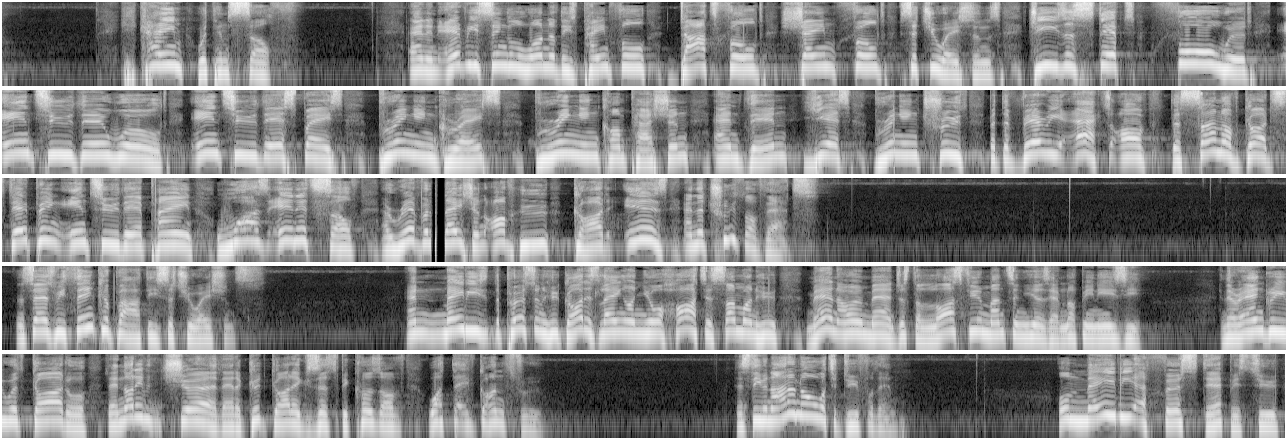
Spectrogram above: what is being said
He came with himself. And in every single one of these painful, doubt filled, shame filled situations, Jesus stepped forward into their world, into their space, bringing grace, bringing compassion, and then, yes, bringing truth. But the very act of the Son of God stepping into their pain was in itself a revelation of who God is and the truth of that. And so, as we think about these situations, and maybe the person who God is laying on your heart is someone who, man, oh man, just the last few months and years have not been easy. And they're angry with God, or they're not even sure that a good God exists because of what they've gone through. And Stephen, I don't know what to do for them. Well, maybe a first step is to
